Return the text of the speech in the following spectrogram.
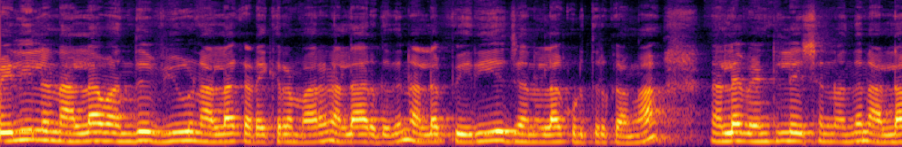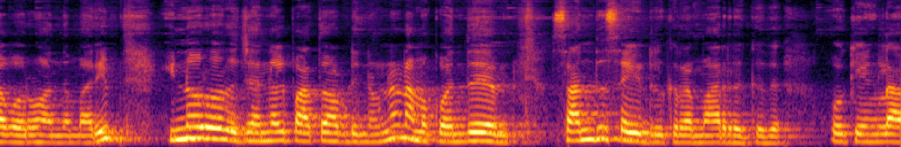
வெளியில் நல்லா வந்து வியூ நல்லா கிடைக்கிற மாதிரி நல்லா இருக்குது. நல்லா பெரிய ஜன்னலாக கொடுத்துருக்காங்க. நல்லா வென்டிலேஷன் வந்து நல்லா வரும் அந்த மாதிரி. இன்னொரு ஒரு ஜன்னல் பார்த்தோம் அப்படின்னோம்னா நமக்கு வந்து சந்து சைடு இருக்கிற மாதிரி இருக்குது. ஓகேங்களா?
